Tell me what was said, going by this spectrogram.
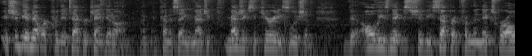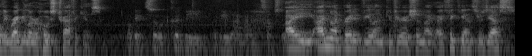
it should be a network where the attacker can't get on. I'm, I'm kind of saying a magic magic security solution. The, all these NICs should be separate from the NICs where all the regular host traffic is. Okay, so it could be a VLAN on some sort. I, I'm not great at VLAN configuration. I, I think the answer is yes.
